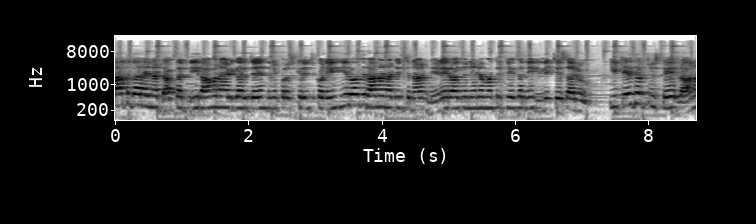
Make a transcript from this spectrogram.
తాతగారైన డాక్టర్ డి రామనాయుడు గారి జయంతిని పురస్కరించుకొని ఈ రోజు రానా నటించిన నేనే రాజు నేనే మంత్రి టీజర్ని రిలీజ్ చేశారు. ఈ టేజర్ చూస్తే రానా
